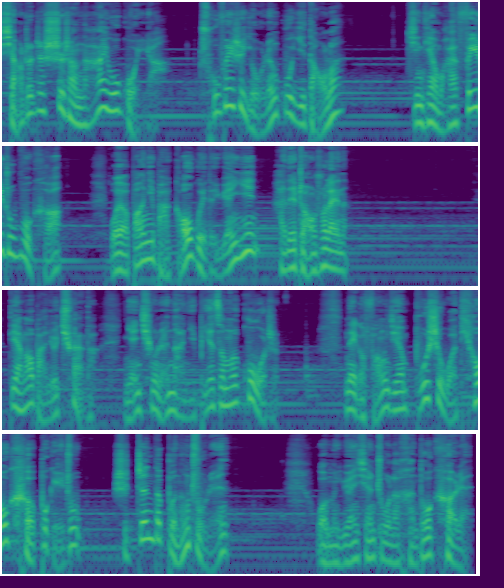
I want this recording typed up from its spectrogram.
想着这世上哪有鬼呀？除非是有人故意捣乱。今天我还非住不可，我要帮你把搞鬼的原因还得找出来呢。店老板就劝他：“年轻人呐，你别这么固执。那个房间不是我挑客不给住，是真的不能住人。我们原先住了很多客人，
